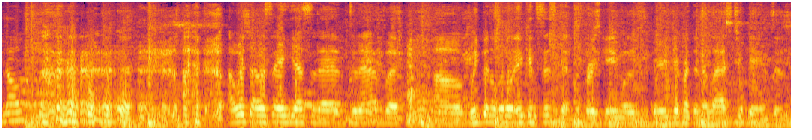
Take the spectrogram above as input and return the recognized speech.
no. I wish I was saying yes to that, to that, but uh, we've been a little inconsistent. The first game was very different than the last two games. It was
